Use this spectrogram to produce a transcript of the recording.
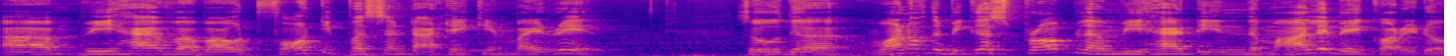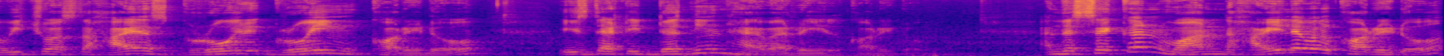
um, we have about 40 percent are taken by rail. So the one of the biggest problem we had in the Malabe corridor, which was the highest grow, growing corridor, is that it doesn't have a rail corridor. And the second one, the high level corridor,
